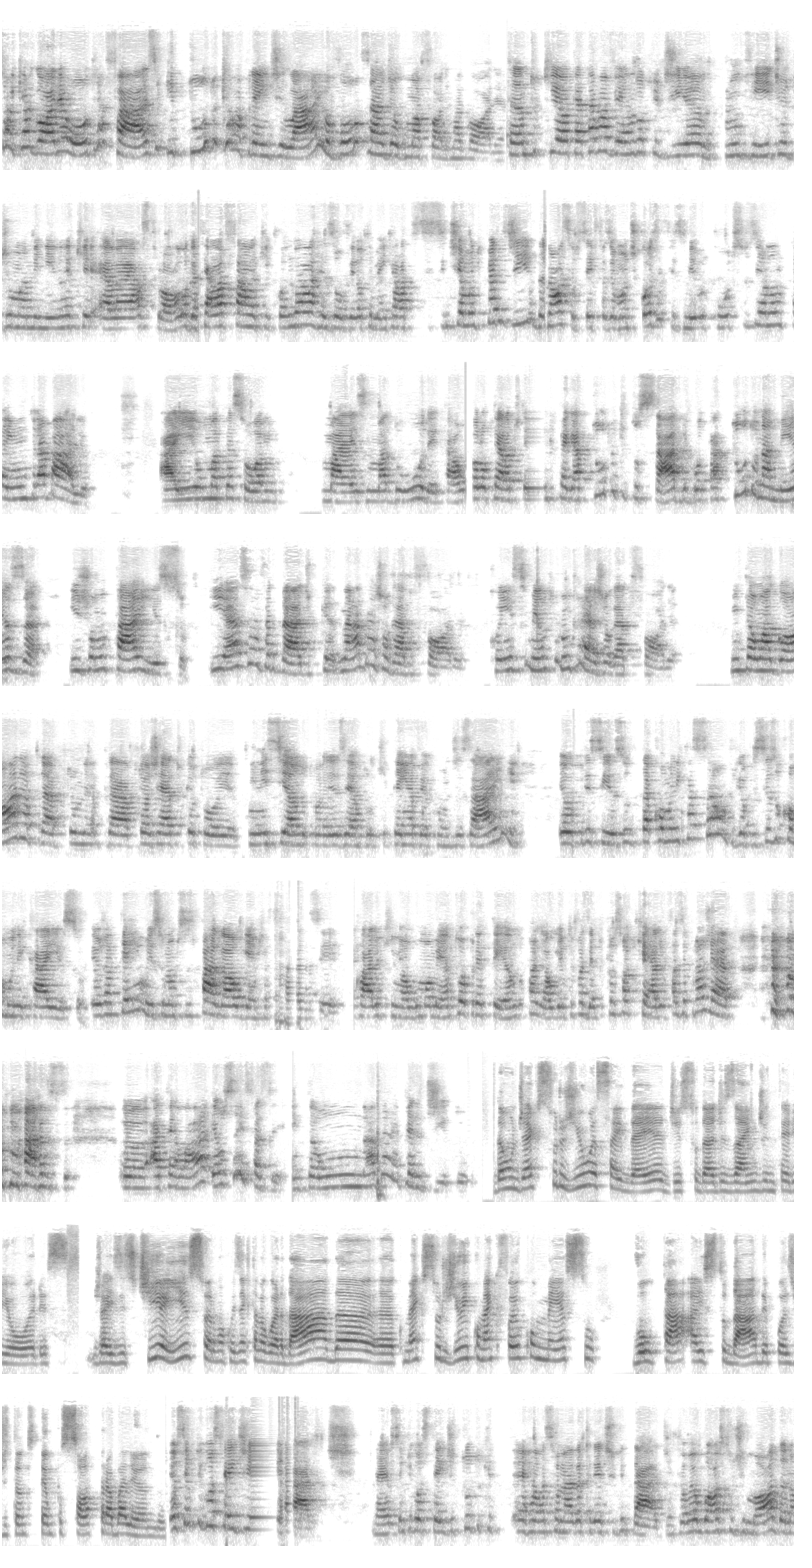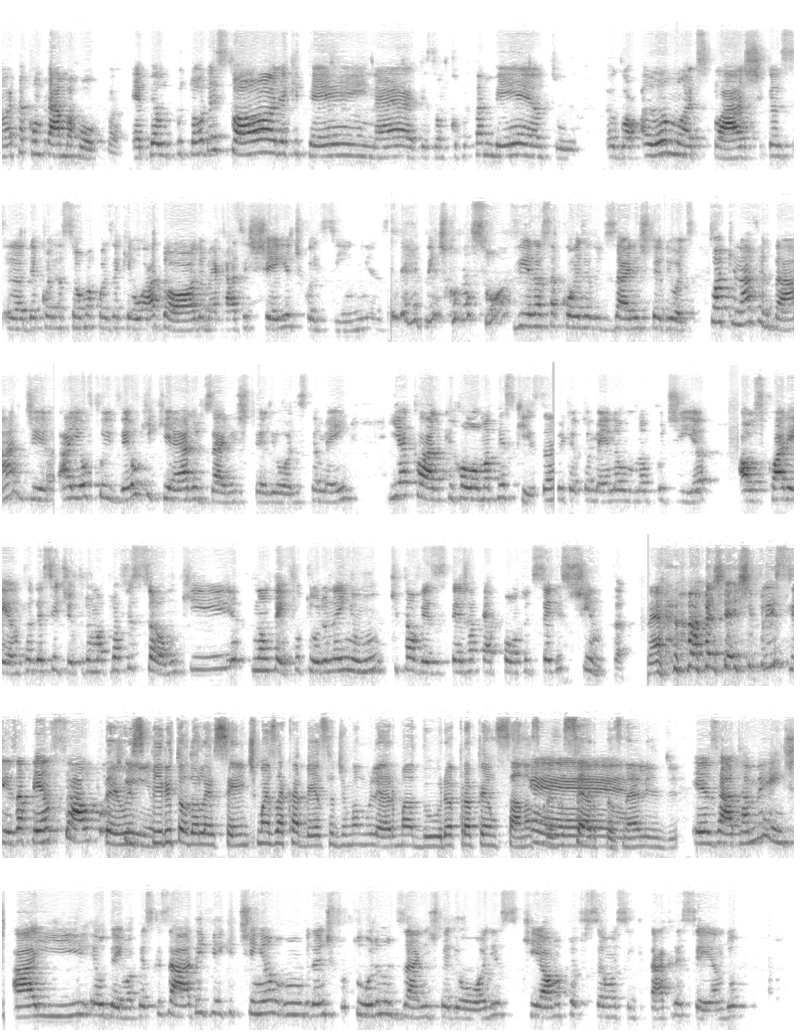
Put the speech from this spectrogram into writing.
Só que agora é outra fase e tudo que eu aprendi lá eu vou usar de alguma forma agora. Tanto que eu até estava vendo outro dia um vídeo de uma menina que ela é astróloga, que ela fala que quando ela resolveu também que ela se sentia muito perdida. Nossa, eu sei fazer um monte de coisa, eu fiz mil cursos e eu não tenho um trabalho. Aí uma pessoa mais madura e tal falou para ela: tu tem que pegar tudo que tu sabe, botar tudo na mesa e juntar isso. E essa é a verdade, porque nada é jogado fora conhecimento nunca é jogado fora. Então, agora, para projeto que eu estou iniciando, por exemplo, que tem a ver com design, eu preciso da comunicação, porque eu preciso comunicar isso. Eu já tenho isso, não preciso pagar alguém para fazer. Claro que em algum momento eu pretendo pagar alguém para fazer, porque eu só quero fazer projeto. Mas uh, até lá eu sei fazer. Então, nada é perdido. Da onde é que surgiu essa ideia de estudar design de interiores? Já existia isso? Era uma coisa que estava guardada? Eh, como é que surgiu e como é que foi o começo voltar a estudar depois de tanto tempo só trabalhando? Eu sempre gostei de arte. Né? Eu sempre gostei de tudo que é relacionado à criatividade. Então, eu gosto de moda, não é para comprar uma roupa, é pelo, por toda a história que tem, né? A questão do comportamento, eu amo artes plásticas, a decoração é uma coisa que eu adoro, minha casa é cheia de coisinhas. E de repente começou a vir essa coisa do design de exteriores. Só que, na verdade, aí eu fui ver o que, que era o design de exteriores também. E é claro que rolou uma pesquisa, porque eu também não, não podia aos 40, decidir por uma profissão que não tem futuro nenhum, que talvez esteja até a ponto de ser extinta, né? A gente precisa pensar um pouquinho. Tem o espírito adolescente, mas a cabeça de uma mulher madura para pensar nas é... coisas certas, né, Lid? Exatamente. Aí eu dei uma pesquisada e vi que tinha um grande futuro no design de interiores, que é uma profissão assim que está crescendo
